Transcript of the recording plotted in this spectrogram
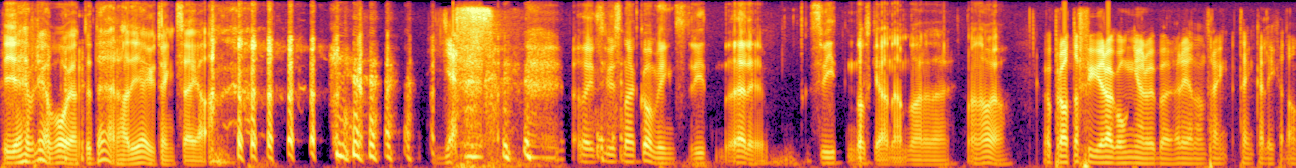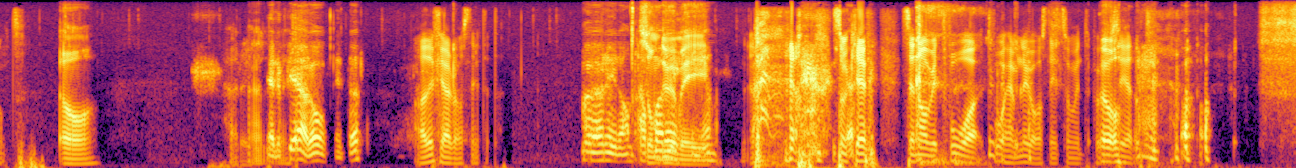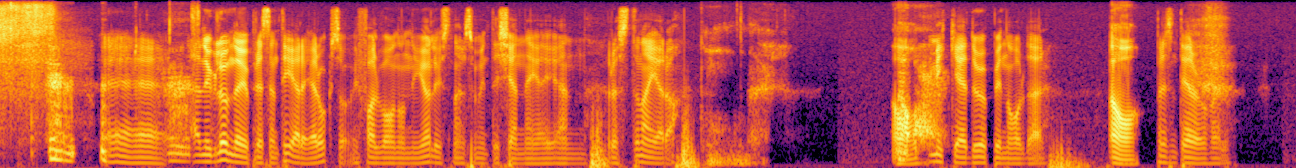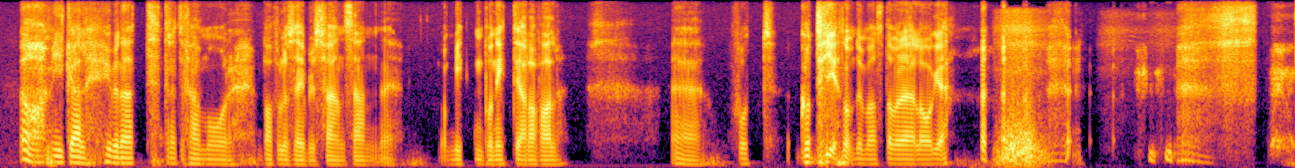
det jävliga var ju att det där hade jag ju tänkt säga. Yes! Jag tänkte, ska vi snacka om vinststriden, eller sviten, då ska jag nämna det där. Men ja, ja. Vi har pratat fyra gånger och vi börjar redan tänka likadant. Ja, Herregud. Är det fjärde avsnittet? Ja, det är fjärde avsnittet. Jag har redan tappat Som du är med i. som Kev, sen har vi två, två hemliga avsnitt som vi inte publicerat. Eh, nu glömde jag ju presentera er också ifall det var någon nya lyssnare som inte känner igen rösterna era. Ja, Micke, du är uppe i norr där. ja. Presentera dig själv. Ja, Mikael Hübinette, 35 år, Buffalo Sabres-fan sen eh, mitten på 90 i alla fall. Eh, fått gått igenom det mesta med det här laget.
